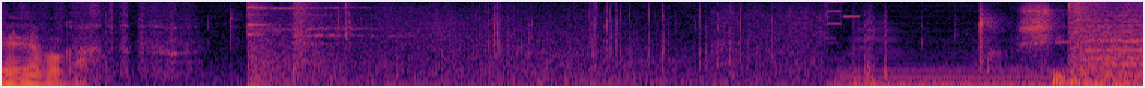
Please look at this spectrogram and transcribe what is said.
Evo ga. Shit.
